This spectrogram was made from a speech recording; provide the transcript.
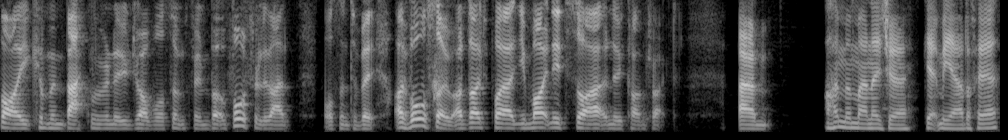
by coming back with a new job or something. But unfortunately, that wasn't to be. I've also, I'd like to point out, you might need to sort out a new contract. Um, I'm a manager. Get me out of here.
